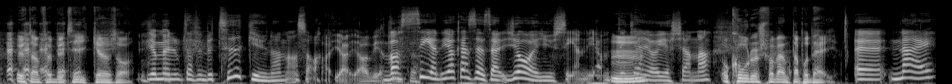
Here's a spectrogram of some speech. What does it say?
utanför butiker och så. Ja men utanför butik är ju en annan sak. Ja, jag, jag vet Var inte. sen, jag kan säga så här, jag är ju sen jämt, Mm. det kan jag erkänna. Och Korosh får vänta på dig. Eh, nej,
